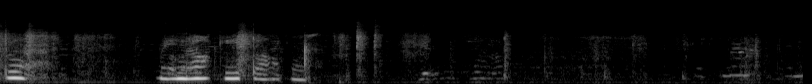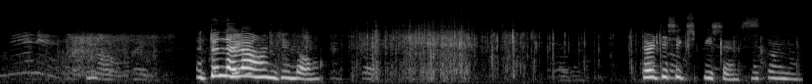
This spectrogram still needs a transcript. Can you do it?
Ito. May nakita ako. Ito na lang, Angelo. 36 pieces. Magkano?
